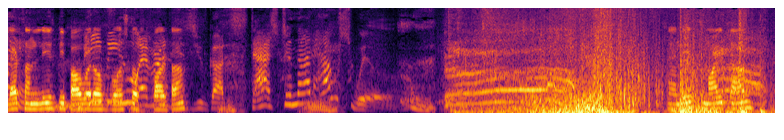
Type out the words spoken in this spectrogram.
Let's unleash the power of Ghost of Sparta. You've got stashed in that house will. And it's my turn.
